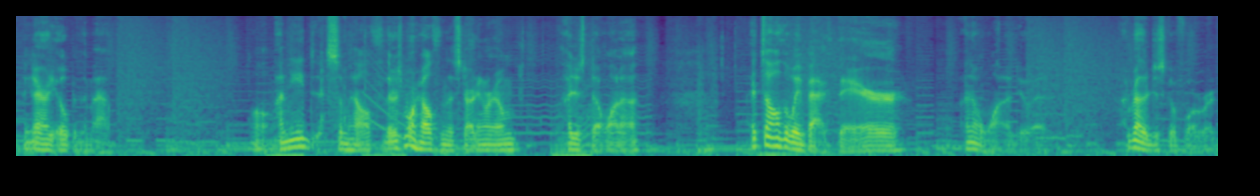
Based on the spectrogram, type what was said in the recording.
I think I already opened the map. Well, I need some health. There's more health in the starting room. I just don't want to... It's all the way back there. I don't want to do it. I'd rather just go forward.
